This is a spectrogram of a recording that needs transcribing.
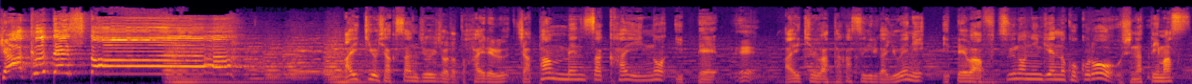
テスト IQ130 以上だと入れるジャパンメンサ会員の一平。え IQ が高すぎるがゆえに、一平は普通の人間の心を失っています。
